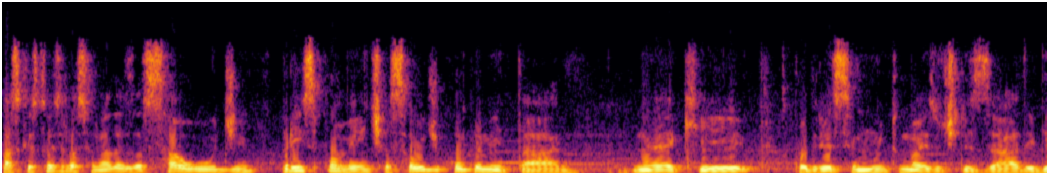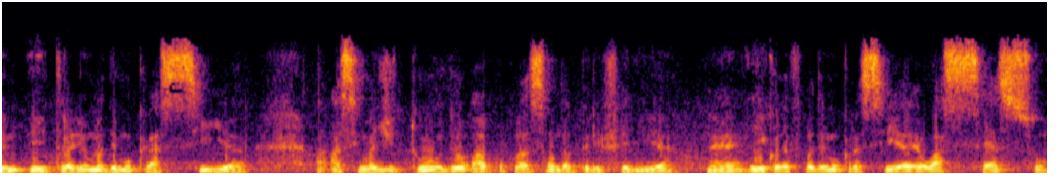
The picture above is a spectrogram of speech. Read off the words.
As questões relacionadas à saúde, principalmente a saúde complementar, né, que poderia ser muito mais utilizada e, de, e, traria uma democracia, acima de tudo, à população da periferia. Né? E quando eu falo democracia, é o acesso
